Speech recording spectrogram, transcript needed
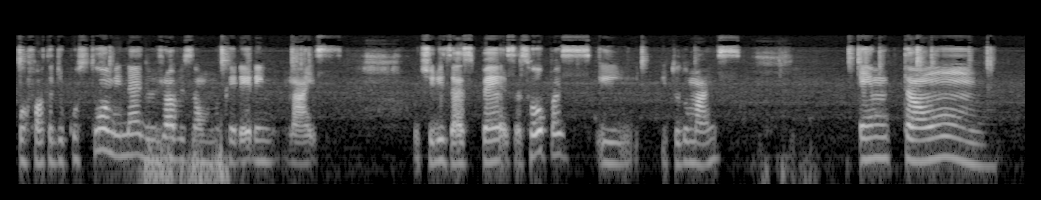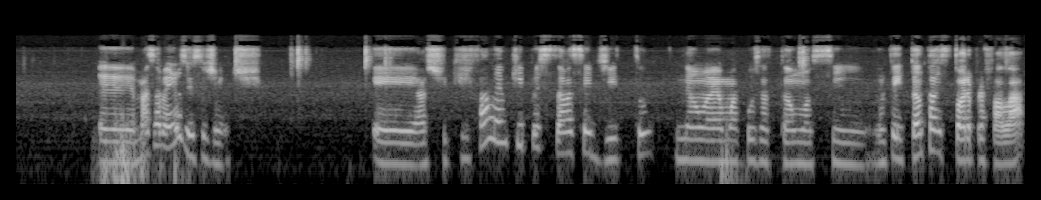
por falta de costume, né, dos jovens não, não quererem mais utilizar as peças, roupas e, e tudo mais. Então, é mais ou menos isso, gente. É, acho que falei o que precisava ser dito. Não é uma coisa tão assim. Não tem tanta história para falar,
